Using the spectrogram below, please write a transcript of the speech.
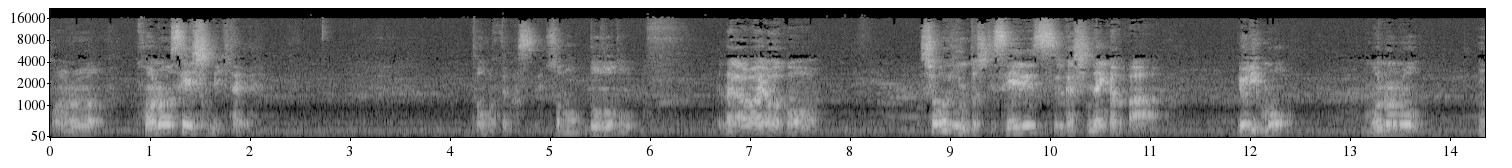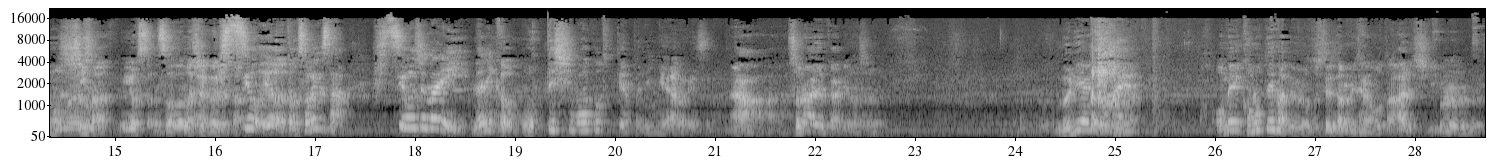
このこの精神でいきたいね。と思ってますね。その堂々とだからまあ要はこう商品として成立するかしないかとかよりもものの物の良しさ良さそうだシンプル。さ必要いやだからそれでさ必要じゃない何かを持ってしまうことってやっぱ人間あるわけですよ。ああそれはよくあります、無理やりおめえ おめえこのテーマで売ろうとしてるだろみたいなことあるし、うん。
